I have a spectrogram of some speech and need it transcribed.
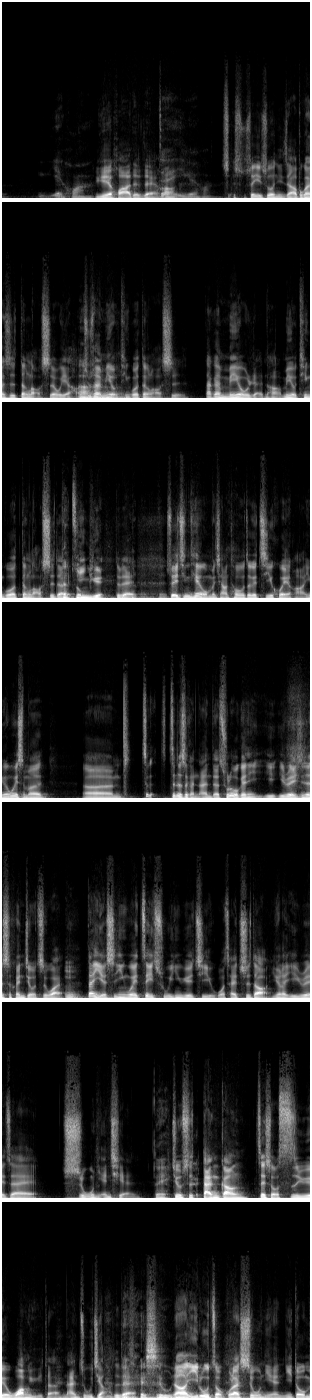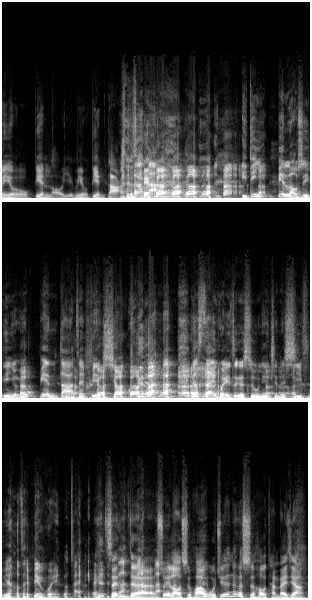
雨夜花》，雨夜花对不对？对，雨夜花。所所以说，你知道，不管是邓老师也好，就算没有听过邓老师，大概没有人哈没有听过邓老师的音乐，对不对？所以今天我们想透过这个机会哈，因为为什么？呃。这个真的是很难得，除了我跟易易瑞已经认识很久之外，嗯，但也是因为这出音乐剧，我才知道原来易瑞在十五年前。对，就是担纲这首《四月望雨》的男主角，对不对？十五，然后一路走过来十五年，你都没有变老，也没有变大，一定变老是一定有有，变大再变小，要塞回这个十五年前的戏服，要再变回来。哎，真的，所以老实话，我觉得那个时候，坦白讲，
